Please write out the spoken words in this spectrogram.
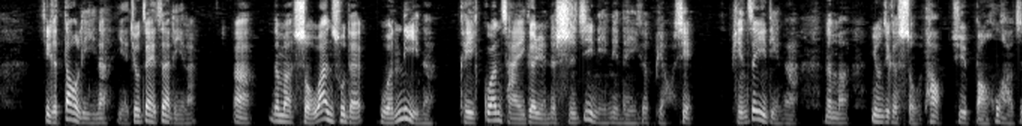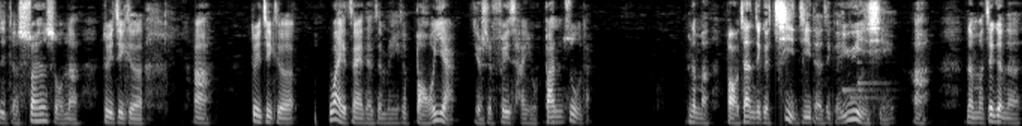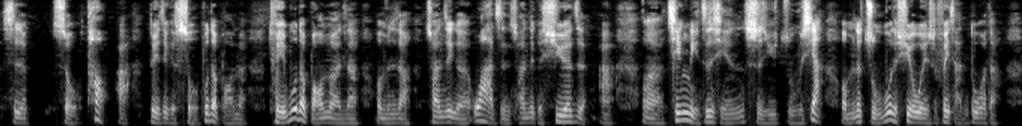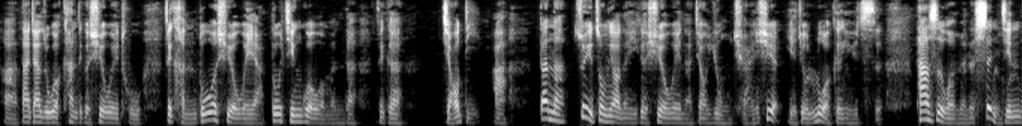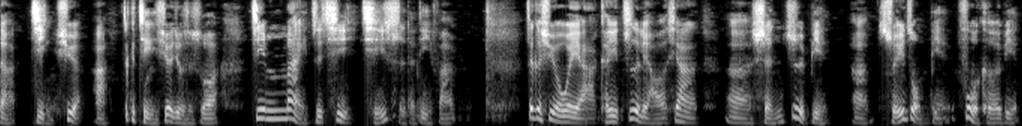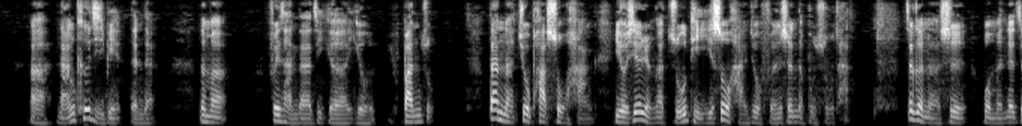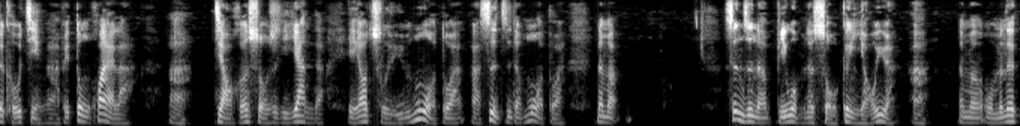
这个道理呢，也就在这里了啊。那么手腕处的纹理呢，可以观察一个人的实际年龄的一个表现。凭这一点啊，那么用这个手套去保护好自己的双手呢，对这个啊，对这个。外在的这么一个保养也是非常有帮助的，那么保障这个气机的这个运行啊，那么这个呢是手套啊，对这个手部的保暖，腿部的保暖呢，我们知道穿这个袜子，穿这个靴子啊，呃，清理之行始于足下，我们的足部的穴位是非常多的啊，大家如果看这个穴位图，这很多穴位啊都经过我们的这个脚底啊。但呢，最重要的一个穴位呢，叫涌泉穴，也就落根于此。它是我们的肾经的井穴啊。这个井穴就是说，经脉之气起始的地方。这个穴位啊，可以治疗像呃神志病啊、水肿病、妇科病啊、男科疾病等等。那么，非常的这个有有帮助。但呢，就怕受寒。有些人啊，主体一受寒就浑身的不舒坦。这个呢，是我们的这口井啊被冻坏了啊。脚和手是一样的，也要处于末端啊，四肢的末端。那么，甚至呢，比我们的手更遥远啊。那么，我们的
